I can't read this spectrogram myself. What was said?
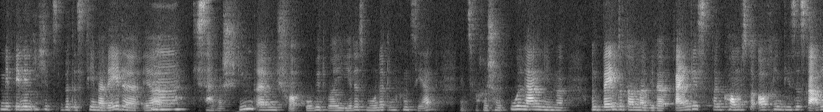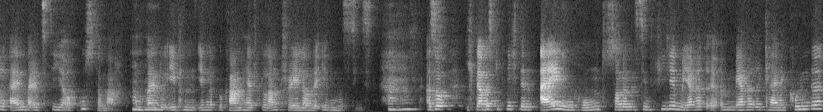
mit denen ich jetzt über das Thema rede, ja, mhm. die sagen, das stimmt eigentlich, vor Covid war ich jedes Monat im Konzert, jetzt war ich schon urlang nicht mehr. Und wenn du dann mal wieder reingehst, dann kommst du auch in dieses Radl rein, weil es dir ja auch Guster macht mhm. und weil du eben irgendein Programmheftel am Trailer oder irgendwas siehst. Mhm. Also ich glaube, es gibt nicht den einen Grund, sondern es sind viele mehrere, mehrere kleine Gründe,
